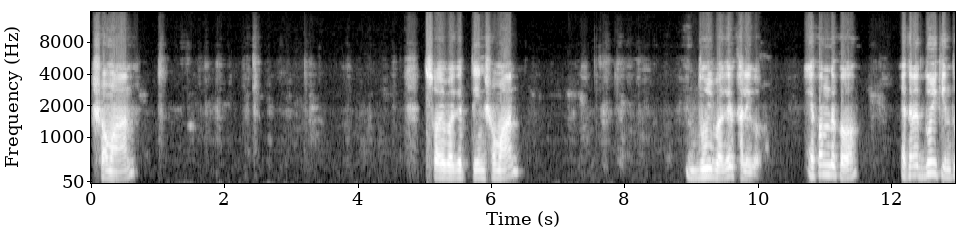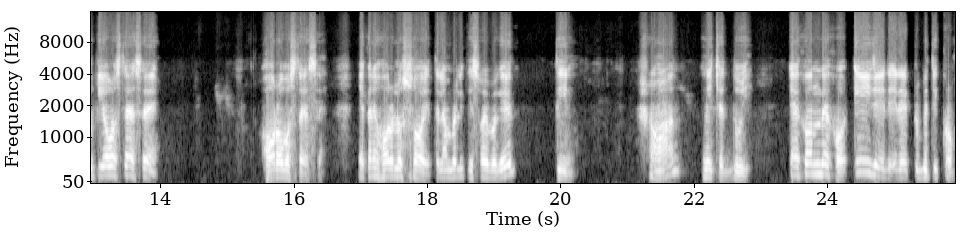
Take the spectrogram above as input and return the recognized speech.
সমান ছয় ভাগের তিন সমান দুই ভাগের খালি ঘর। এখন দেখো, এখানে দুই কিন্তু কি অবস্থায় আছে? হর অবস্থায় আছে। এখানে হর হলো ছয়, তাহলে আমরা লিখি ছয় ভাগের তিন সমান নিচের দুই। এখন দেখো, এই যে এটা একটু ব্যতিক্রম।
